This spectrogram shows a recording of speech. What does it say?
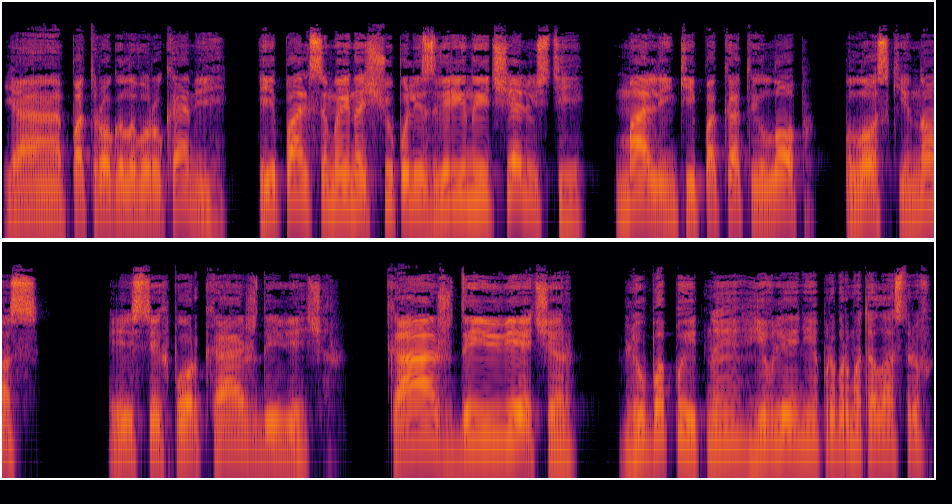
Я потрогал его руками, и пальцы мои нащупали звериные челюсти, маленький покатый лоб, плоский нос. И с тех пор каждый вечер, каждый вечер «Любопытное явление», — пробормотал Астров.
